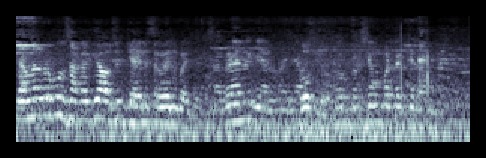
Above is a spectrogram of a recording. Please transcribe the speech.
त्यामुळे पण सांगा की औषध घ्यायला सगळ्यांनी पाहिजे सगळ्यांनी घ्यायला ओके. पाहिजे शंभर टक्के लागणार.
